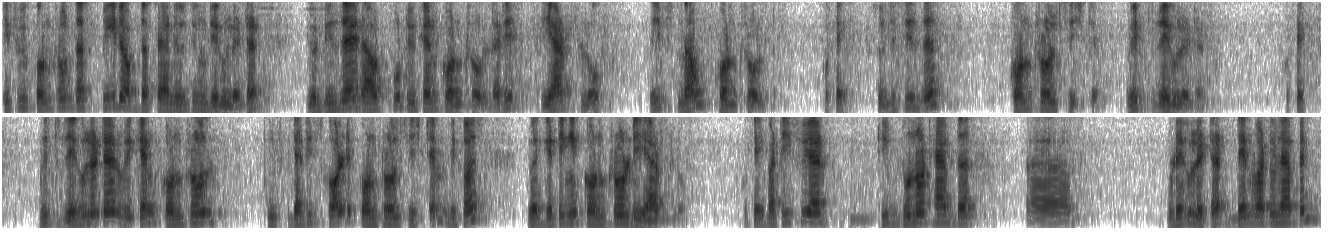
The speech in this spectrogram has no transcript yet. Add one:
If you control the speed of the fan using regulator your desired output you can control. That is airflow is now controlled. Okay? So this is the control system with regulator. Okay? With regulator we can control that is called a control system because we are getting a controlled airflow okay but if we are if do not have the uh, regulator then what will happen?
